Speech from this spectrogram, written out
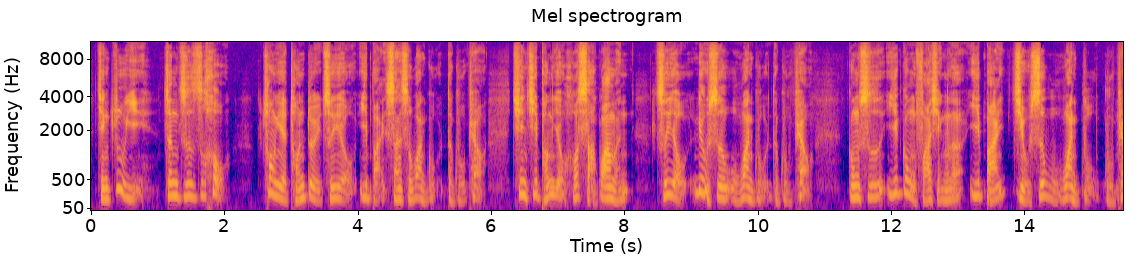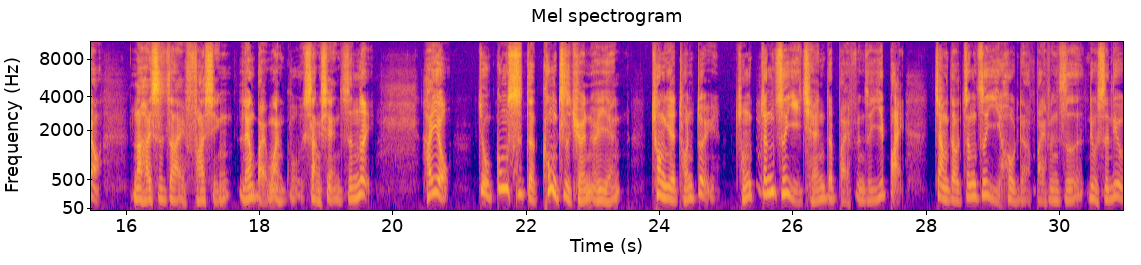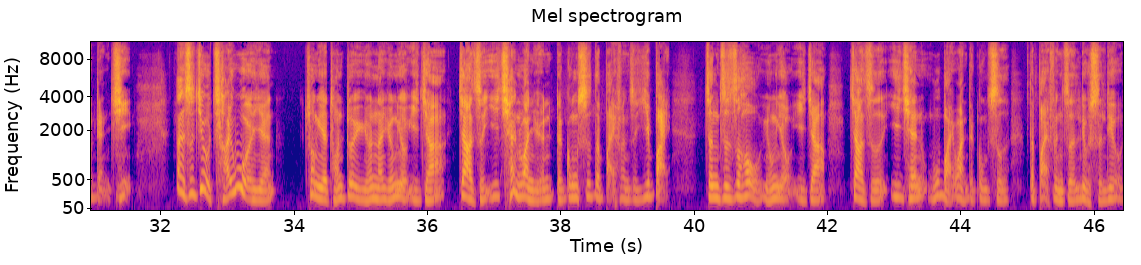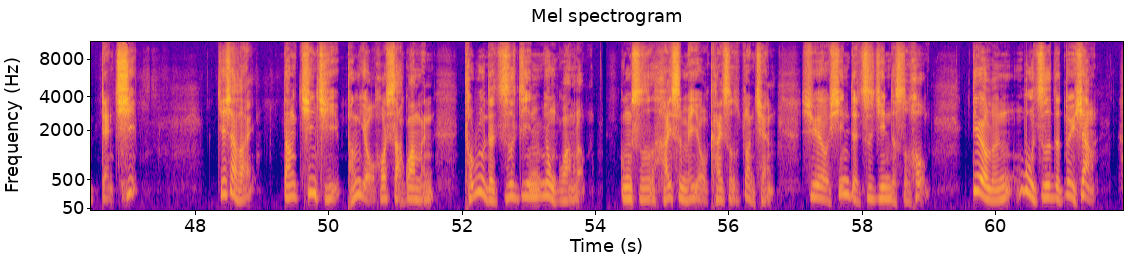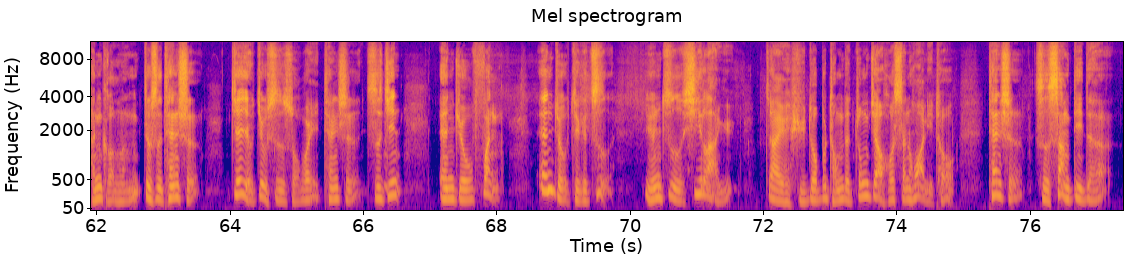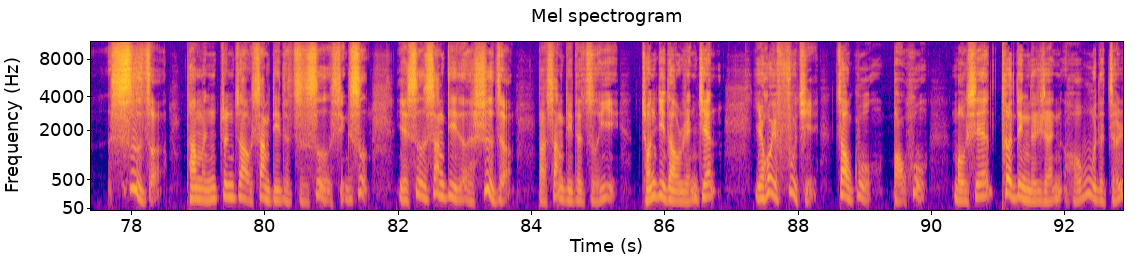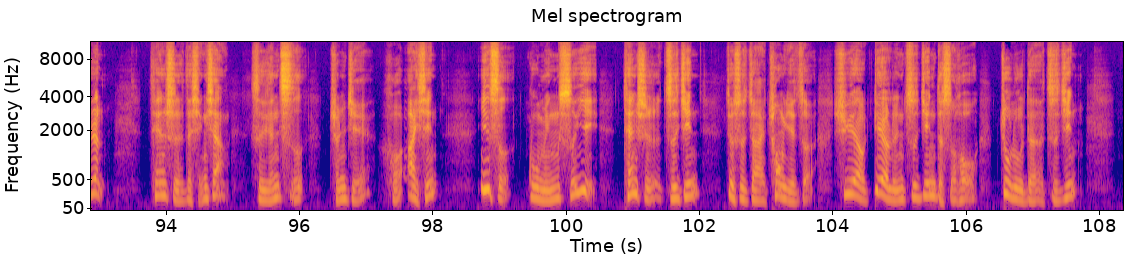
请注意，增资之后，创业团队持有一百三十万股的股票，亲戚朋友和傻瓜们持有六十五万股的股票。公司一共发行了一百九十五万股股票，那还是在发行两百万股上限之内。还有，就公司的控制权而言，创业团队从增资以前的百分之一百降到增资以后的百分之六十六点七。但是就财务而言，创业团队原来拥有一家价值一千万元的公司的百分之一百。增资之后，拥有一家价值一千五百万的公司的百分之六十六点七。接下来，当亲戚朋友和傻瓜们投入的资金用光了，公司还是没有开始赚钱，需要新的资金的时候，第二轮募资的对象很可能就是天使，接有就是所谓天使资金 （Angel Fund）。Angel 这个字。源自希腊语，在许多不同的宗教和神话里头，天使是上帝的使者，他们遵照上帝的指示行事，也是上帝的使者，把上帝的旨意传递到人间，也会负起照顾、保护某些特定的人和物的责任。天使的形象是仁慈、纯洁和爱心，因此顾名思义，天使资金就是在创业者需要第二轮资金的时候注入的资金。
